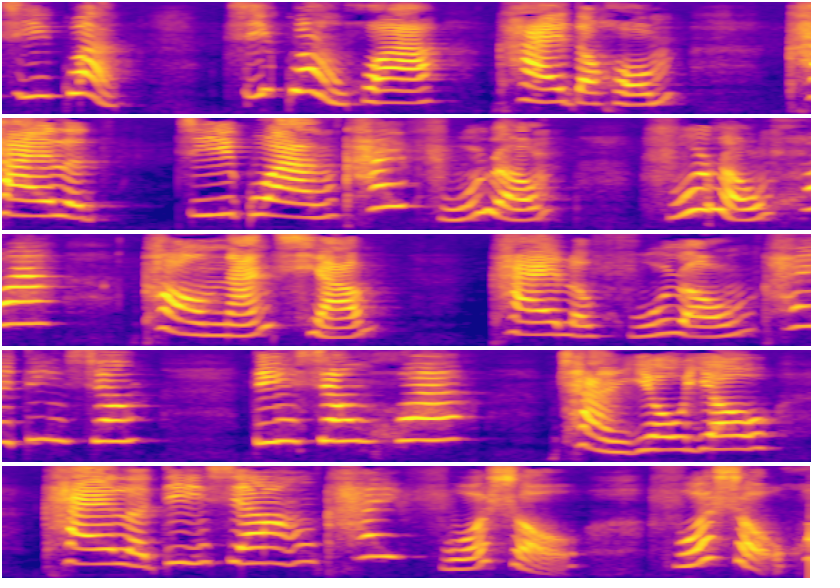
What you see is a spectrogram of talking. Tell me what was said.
鸡冠，鸡冠花开得红，开了鸡冠开芙蓉，芙蓉花靠南墙，开了芙蓉开丁香，丁香花颤悠悠，开了丁香开佛手，佛手花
